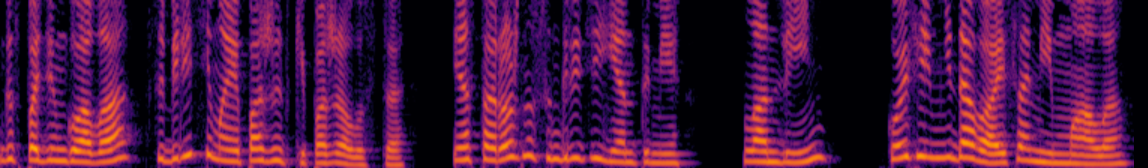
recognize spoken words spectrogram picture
Господин глава, соберите мои пожитки, пожалуйста. И осторожно с ингредиентами. Лан Линь, кофе им не давай, самим мало.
